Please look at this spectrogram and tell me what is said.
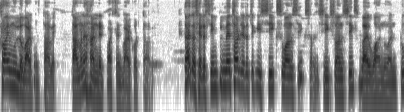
ক্রয় মূল্য বার করতে হবে। তার মানে হান্ড্রেড পার্সেন্ট বার করতে হবে। তাই তো? সেটা সিম্পল মেথড যেটা হচ্ছে কি six one six sorry six one six by one one two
